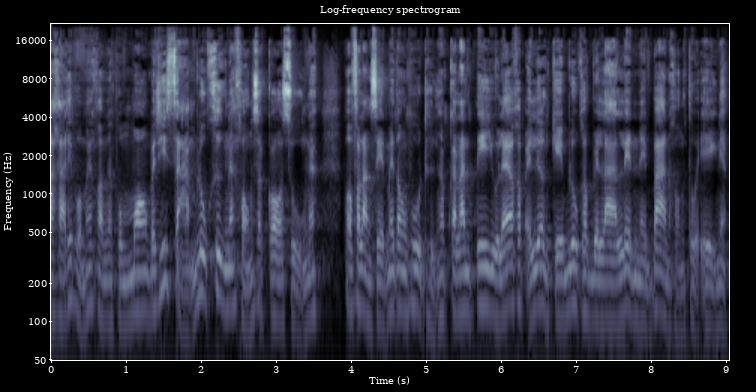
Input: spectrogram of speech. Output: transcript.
ราคาที่ผมให้ความสนใจผมมองไปที่ 3 ลูกครึ่งนะของสกอร์สูงนะเพราะฝรั่งเศสไม่ต้องพูดถึงครับการันตีอยู่แล้วครับไอ้เรื่องเกมลูกครับเวลาเล่นในบ้านของตัวเองเนี่ย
